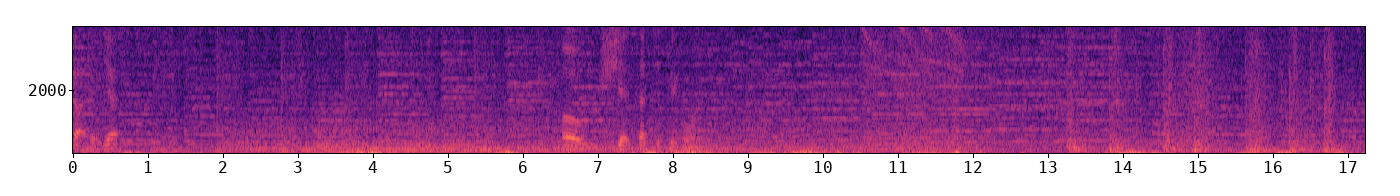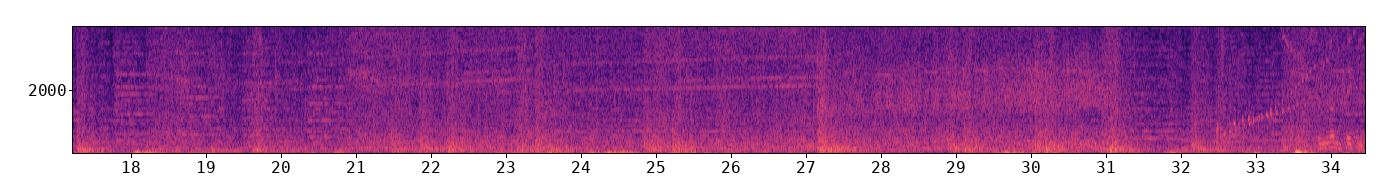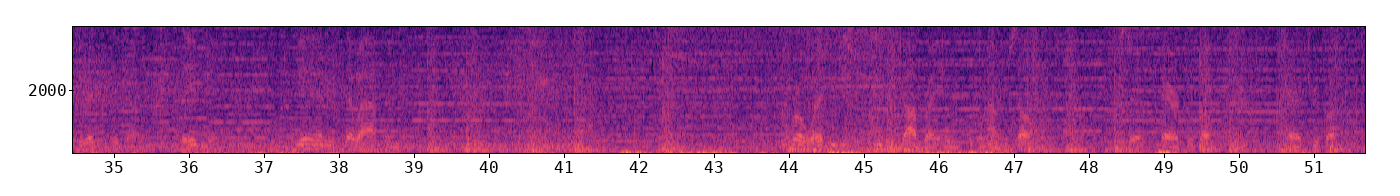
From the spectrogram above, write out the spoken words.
Not got hit yet? Oh shit, that's a big one. Taking two hits to take down. Save me. If you him instead, what happens? Bro, what if you just did your job right and took him out yourself? Mr. Paratroopa. Paratroopa.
